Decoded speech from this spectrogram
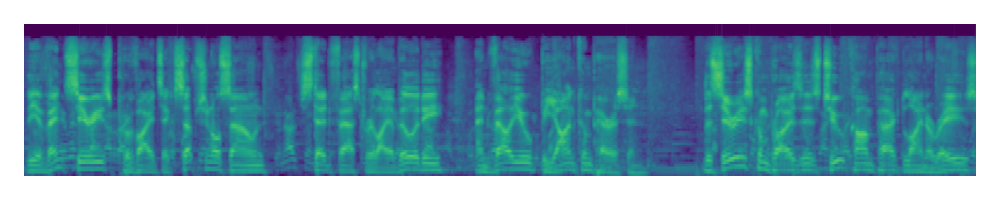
the event series provides exceptional sound, steadfast reliability, and value beyond comparison. The series comprises two compact line arrays,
